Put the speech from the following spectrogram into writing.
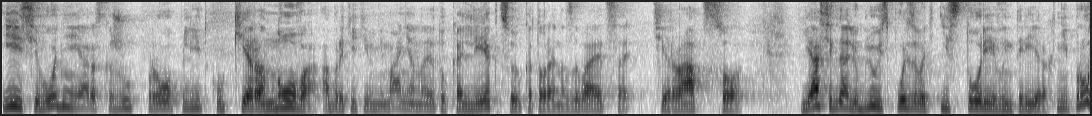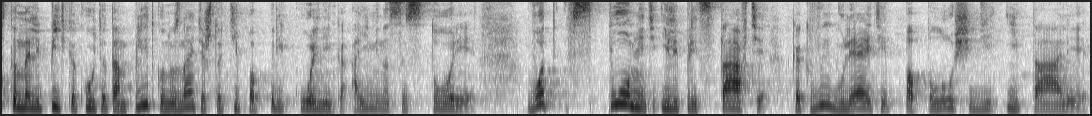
И сегодня я расскажу про плитку Керанова. Обратите внимание на эту коллекцию, которая называется Терраццо. Я всегда люблю использовать истории в интерьерах. Не просто налепить какую-то там плитку, но знаете, что типа прикольненько, а именно с историей. Вот вспомните или представьте, как вы гуляете по площади Италии,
